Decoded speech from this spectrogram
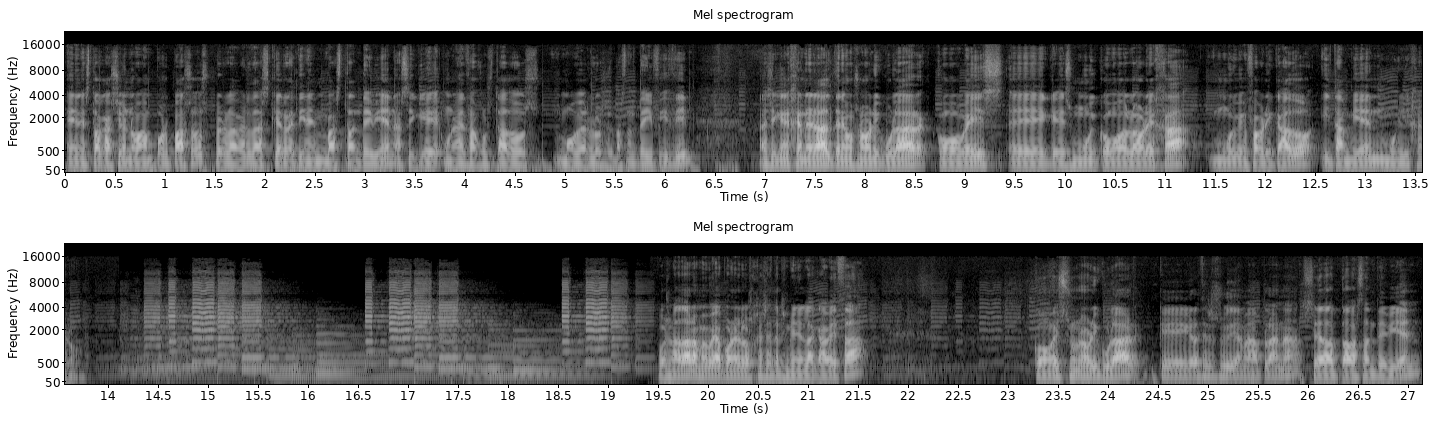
En esta ocasión no van por pasos, pero la verdad es que retienen bastante bien, así que una vez ajustados moverlos es bastante difícil. Así que en general tenemos un auricular, como veis, eh, que es muy cómodo en la oreja, muy bien fabricado y también muy ligero. Pues nada, ahora me voy a poner los GS3000 en la cabeza. Como veis es un auricular que gracias a su diadema plana se adapta bastante bien.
